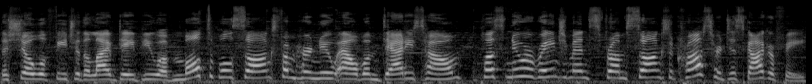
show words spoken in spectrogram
The show will feature the live debut of multiple songs from her new album Daddy's Home, plus new arrangements from songs across her discography.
